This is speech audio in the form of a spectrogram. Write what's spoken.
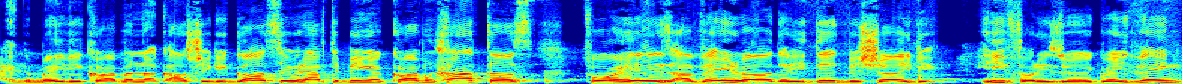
And the maybe carbon al shigigos, would have to bring a carbon chatos for his avera that he did b'shoigig. He thought he's doing a great thing.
